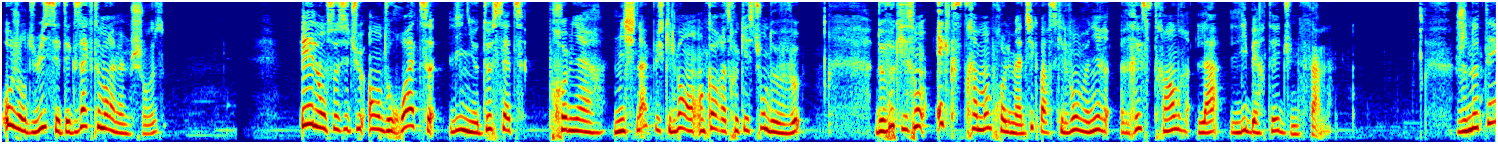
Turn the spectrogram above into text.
Aujourd'hui, c'est exactement la même chose. Et l'on se situe en droite ligne de cette première Mishnah, puisqu'il va encore être question de vœux. De vœux qui sont extrêmement problématiques parce qu'ils vont venir restreindre la liberté d'une femme. Je notais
